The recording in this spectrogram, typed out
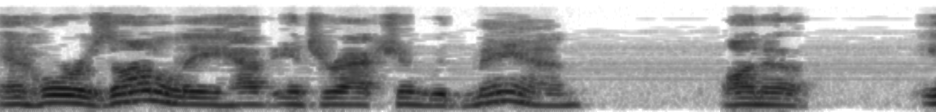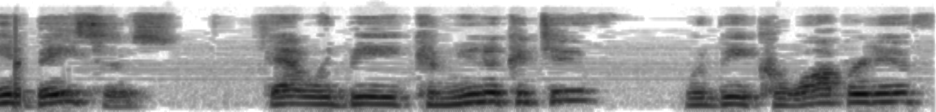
and horizontally have interaction with man on a basis that would be communicative, would be cooperative,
